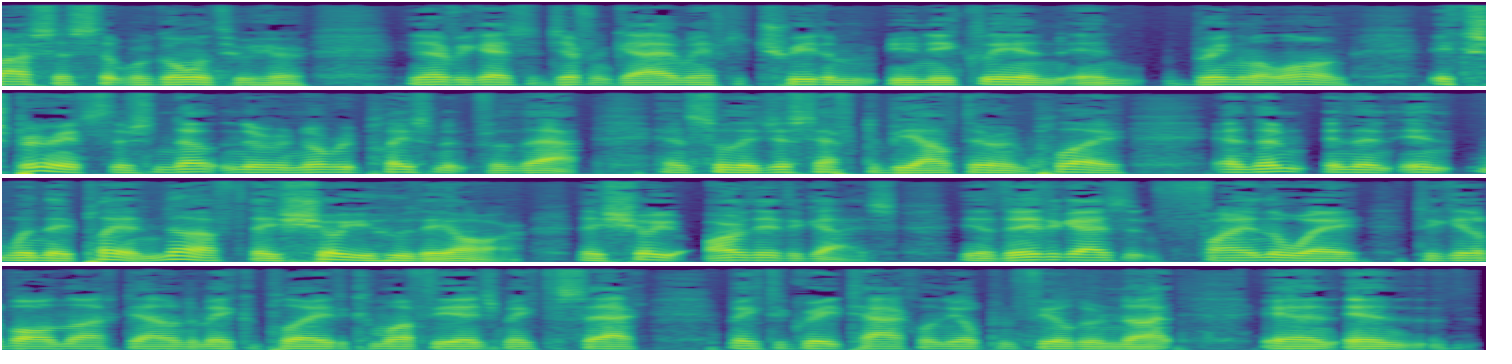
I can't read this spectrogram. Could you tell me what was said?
process that we're going through here. You know, every guy's a different guy, and we have to treat them uniquely and, and bring them along. Experience, there's no there no replacement for that, and so they just have to be out there and play. And then and then in, when they play enough, they show you who they are. They show you are they the guys? You know, they're the guys that find the way to get a ball knocked down, to make a play, to come off the edge, make the sack, make the great tackle in the open field or not. And and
